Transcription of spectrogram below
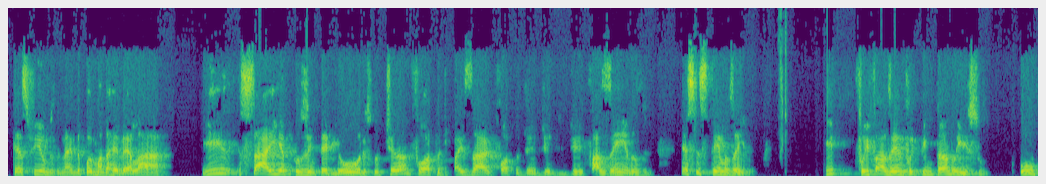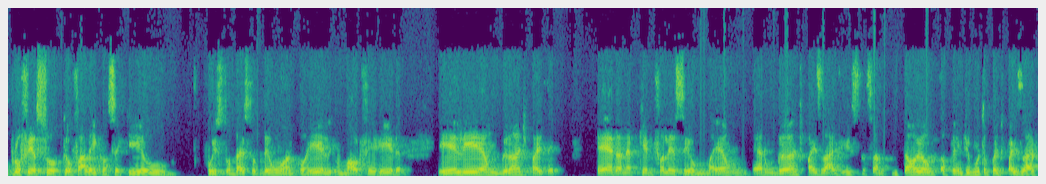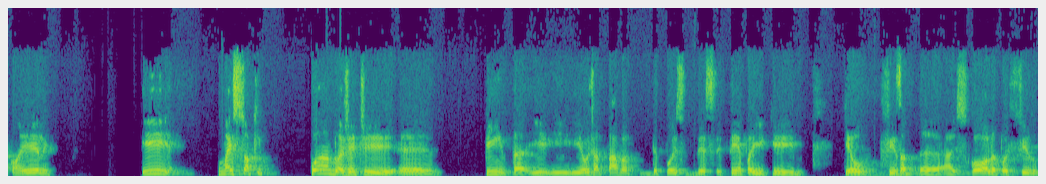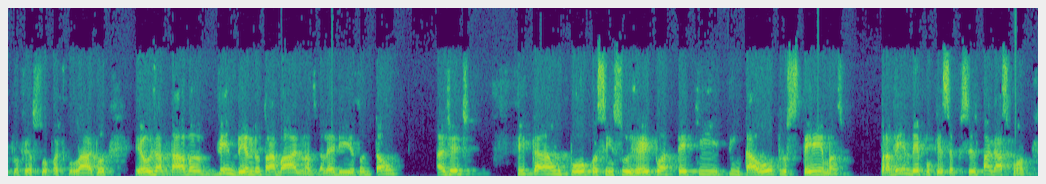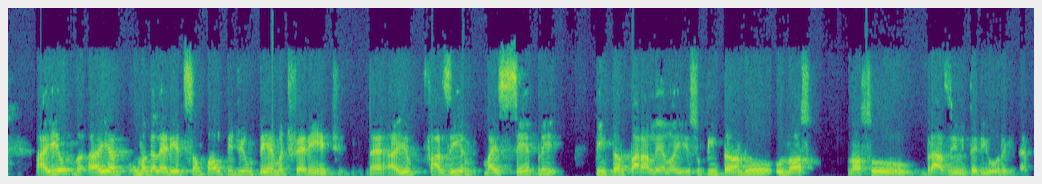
Aqueles filmes, né? Depois manda revelar e saía para os interiores, tirando foto de paisagem, foto de, de, de, fazendas, esses temas aí. E fui fazendo, fui pintando isso. O professor que eu falei com você que eu fui estudar, estudei um ano com ele, o Mauro Ferreira, ele é um grande era, né, porque ele faleceu, mas é um, era um grande paisagista, sabe? Então eu aprendi muita coisa de paisagem com ele. E mas só que quando a gente é, pinta, e, e, e eu já estava, depois desse tempo aí que, que eu fiz a, é, a escola, depois fiz o professor particular, eu já estava vendendo meu trabalho nas galerias, então a gente fica um pouco assim sujeito a ter que pintar outros temas para vender, porque você precisa pagar as contas. Aí, eu, aí uma galeria de São Paulo pediu um tema diferente, né? Aí eu fazia, mas sempre pintando paralelo a isso, pintando o nosso nosso Brasil interior aí, né?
